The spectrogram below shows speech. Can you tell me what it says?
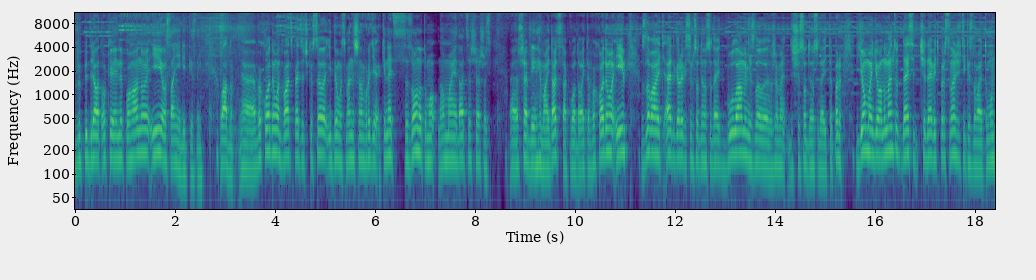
вже підряд, окей, непогано. І останній рідкісний. Ладно, е, виходимо, 25 очків сили і дивимось. У мене ще нам вроді кінець сезону, тому нам має датися ще щось. Е, ще блінги мають датися. Так, от, давайте виходимо. І зливають Едгара 899 була, мені злили вже ме- 699. Тепер, йо-майо, ну мене тут 10 чи 9 персонажів тільки зливають, тому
